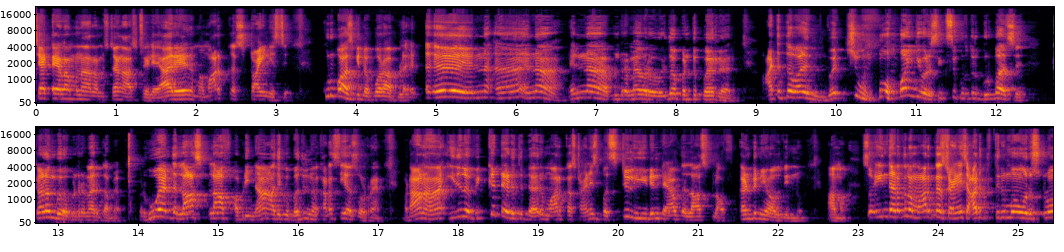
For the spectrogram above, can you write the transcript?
சேட்டையெல்லாம் பண்ண ஆரம்பிச்சிட்டாங்க ஆஸ்திரேலியா. யாரு? நம்ம மார்க்கஸ் டாய்னிஸ் குருபாஸ் கிட்ட போறாப்புல. ஏ என்ன என்ன என்ன? அப்படின்ற மாதிரி ஒரு இதை பண்ணிட்டு போயிடுறாரு. அடுத்த வாழ் வச்சு ஓங்கி ஒரு சிக்ஸ் கொடுத்துட்டு குருபாஸ் கிளம்பு அப்படின்ற மாதிரி இருக்காங்க. Who had the last laugh அப்படின்னா அதுக்கு பதில் நான் கடைசியா சொல்றேன். பட் ஆனா இதுல விக்கெட் எடுத்துட்டாரு Marcus Stoinis but still he didn't have the last laugh continue ஆகுது இன்னும். ஆமா. சோ இந்த இடத்துல மார்க்கஸ் டைனிஸ் அடுத்து திரும்ப ஒரு ஸ்லோ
